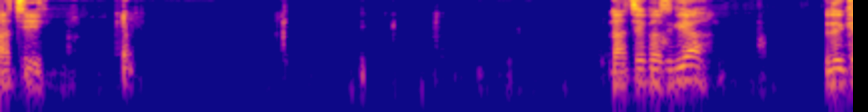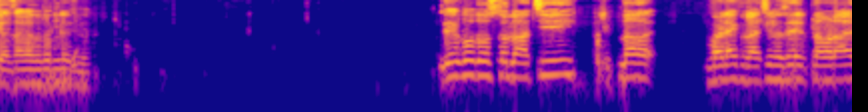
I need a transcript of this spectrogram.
लाची लाची फंस गया देख कैसा कर लेते देखो दोस्तों लाची इतना बड़ा लाची फंसा है, इतना बड़ा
